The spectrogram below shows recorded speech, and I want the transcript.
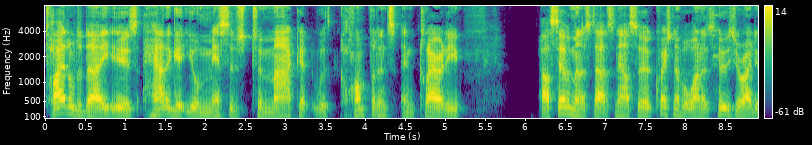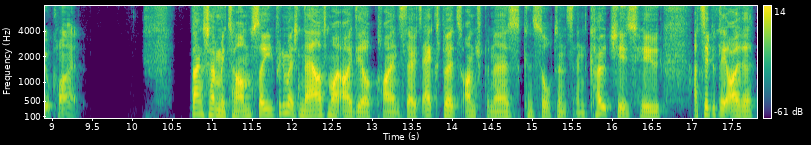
Title today is How to Get Your Message to Market with Confidence and Clarity. Our seven minutes starts now. So, question number one is Who's your ideal client? Thanks for having me, Tom. So you pretty much nailed my ideal clients there. It's experts, entrepreneurs, consultants, and coaches who are typically either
